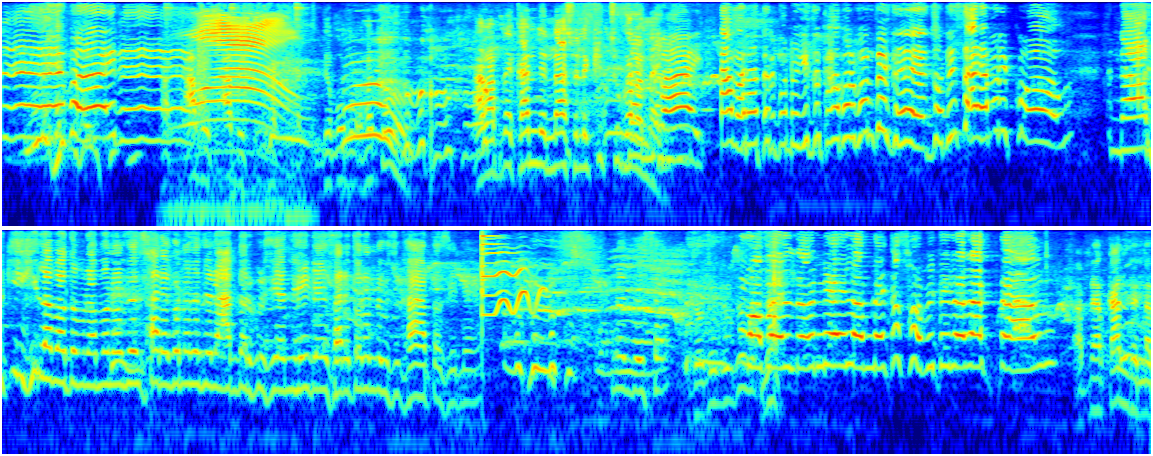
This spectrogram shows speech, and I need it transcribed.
রে ভাই রে আবেগ আবেগ দেবো হয়তো আর আপনি কান্দেন না আসলে কিচ্ছু করার নাই। ভাই আমার হাতের কোনো কিছু খাবার বনতেছে যদি চাই আমি কও। না আর কি খিলাবা তোমরা? মনে হচ্ছে সারে কোনো কিছু আবদার করছি আর সেইটা সারে তোর অন্য কিছু খাওয়াতাছি না? মোবাইলটাও নিয়ে এলাম না একটা ছবি তুলে রাখতাম। আপনি আর কান্দেন না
